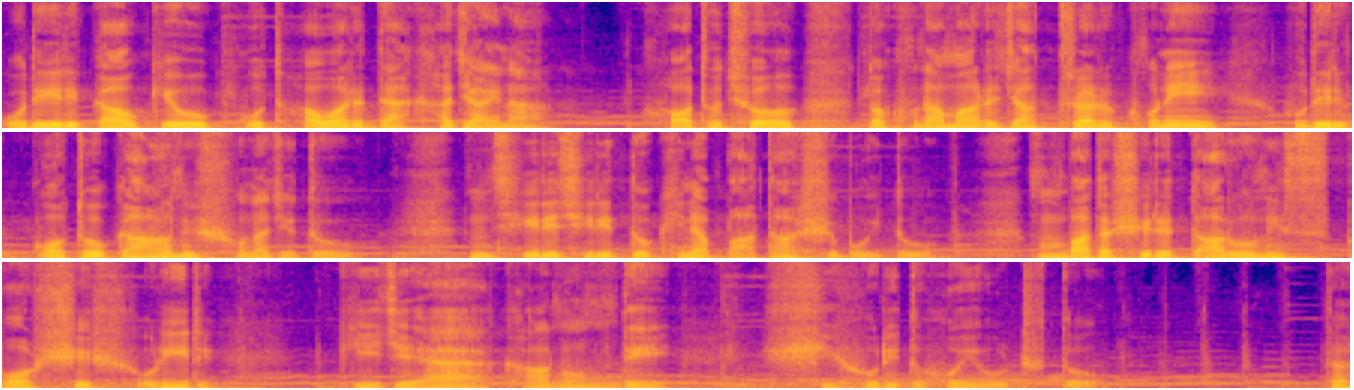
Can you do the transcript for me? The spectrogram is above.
ওদের কাউকেও কোথাও আর দেখা যায় না। অথচ তখন আমার যাত্রার ক্ষণে ওদের কত গান শোনা যেত। ঝিরে ঝিরে দক্ষিণা বাতাস বইত। বাতাসের দারুণ স্পর্শে শরীর কি যে এক আনন্দে শিহরিত হয়ে উঠত। তা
